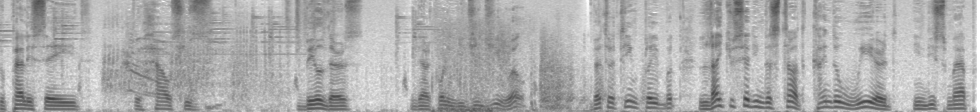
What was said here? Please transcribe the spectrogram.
to palisade, to house his builders. They are calling it GG. Well, better team play, but like you said in the start, kind of weird in this map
